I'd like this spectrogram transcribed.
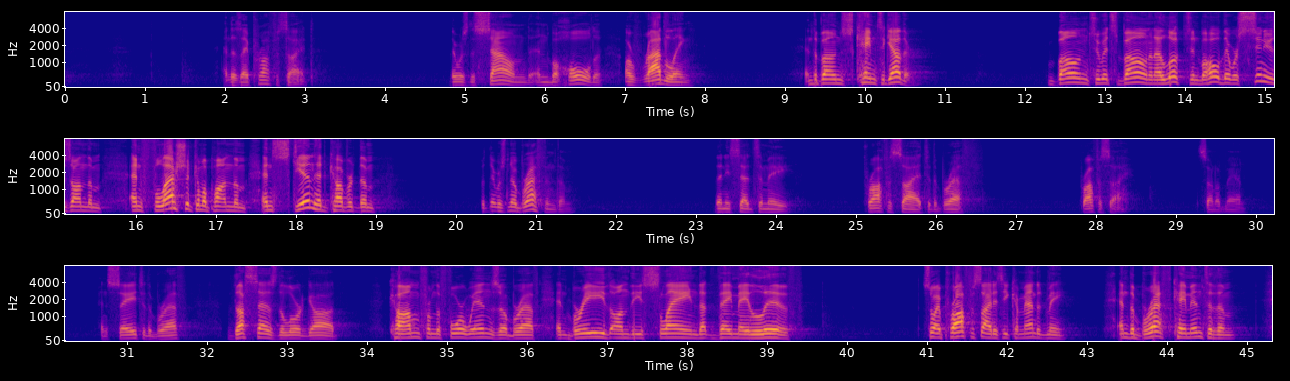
And as I prophesied, there was the sound, and behold, a rattling. And the bones came together, bone to its bone. And I looked, and behold, there were sinews on them, and flesh had come upon them, and skin had covered them, but there was no breath in them. Then he said to me, Prophesy to the breath. Prophesy, Son of Man, and say to the breath, Thus says the Lord God Come from the four winds, O breath, and breathe on these slain that they may live. So I prophesied as he commanded me, and the breath came into them,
